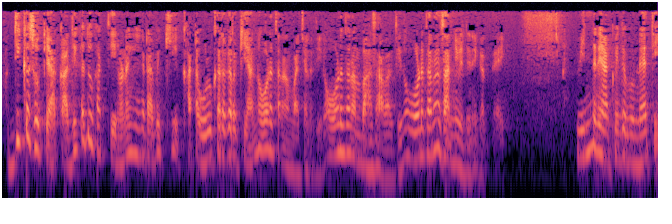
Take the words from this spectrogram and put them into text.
අධික සුඛයක් අධික දුකක් තියෙනවා නම් ඒකට අපි කට උල් කර කර කියන්න ඕන තරම් වචන තියෙනවා ඕන තරම් භාෂාවල් තියෙනවා ඕන තරම් sannivedana කරතයි. වින්දනයක් විඳපු නැති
